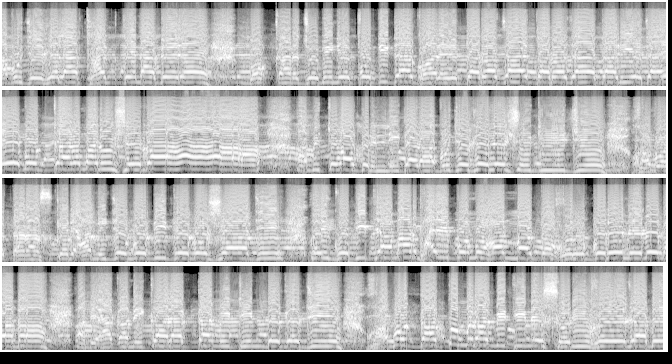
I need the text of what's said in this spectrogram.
আবু জেহেল আর থাকতে না বেড়ে। মক্কার জমিনে প্রতিটা ঘরের দরজায় দরজায় দাঁড়িয়ে যায়, এ মক্কার মানুষেরা, আমি তোমাদের লিডার আবু জেহেল এসে গিয়েছি খবরদার আজকের আমি যে গদিতে বসে আছি, ওই গদিটা আমার ভাইপো মোহাম্মদ দখল করে নেবে বাবা। আমি আগামীকাল একটা মিটিং ডেকেছি। খবরদার তোমরা মিটিংয়ে শরীর হয়ে যাবে।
